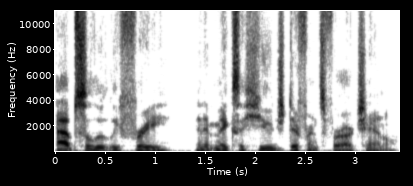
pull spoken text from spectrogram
absolutely free, and it makes a huge difference for our channel.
